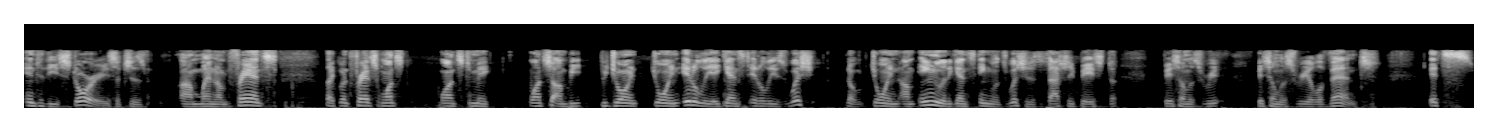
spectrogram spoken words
into these stories such as um when um France like when France wants wants to make wants to um, be, be join join Italy against Italy's wish no join um England against England's wishes. It's actually based based on this re, based on this real event. It's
